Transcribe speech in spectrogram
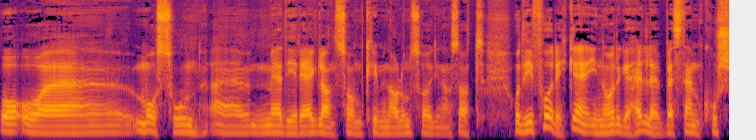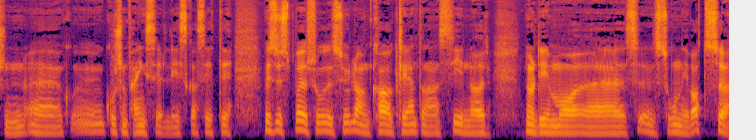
og, og må sone med de reglene som kriminalomsorgen har satt. Og de får ikke i Norge heller bestemme hvordan, hvordan fengsel de skal i. Hvis du spør Frode Sulland hva klientene sier når, når de må sone i Vadsø,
